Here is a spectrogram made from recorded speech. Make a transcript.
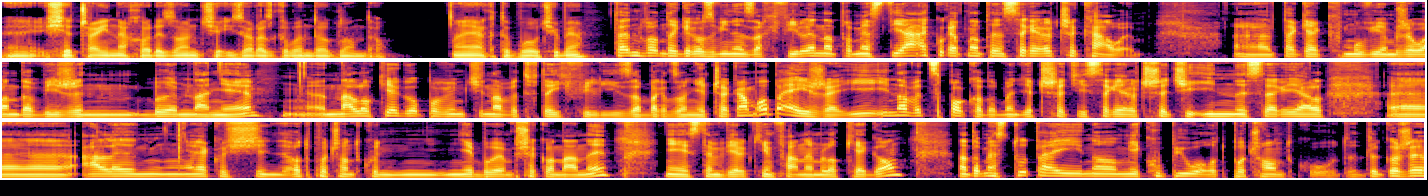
e, się czai na horyzoncie i zaraz go będę oglądał. A jak to było u ciebie? Ten wątek rozwinę za chwilę, natomiast ja akurat na ten serial czekałem. E, tak jak mówiłem, że WandaVision byłem na nie. Na Lokiego powiem ci nawet w tej chwili za bardzo nie czekam. Obejrzę i, i nawet spoko, to będzie trzeci serial, trzeci inny serial, e, ale jakoś od początku nie byłem przekonany. Nie jestem wielkim fanem Lokiego. Natomiast tutaj no, mnie kupiło od początku. Tylko, że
